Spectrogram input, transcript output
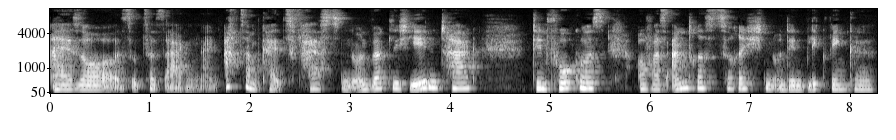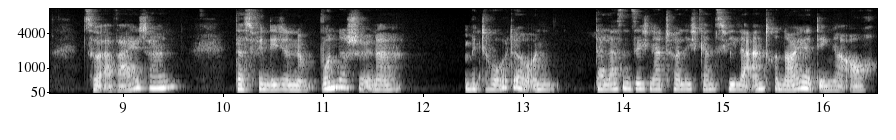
Also sozusagen ein Achtsamkeitsfasten und wirklich jeden Tag den Fokus auf was anderes zu richten und den Blickwinkel zu erweitern. Das finde ich eine wunderschöne Methode und da lassen sich natürlich ganz viele andere neue Dinge auch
